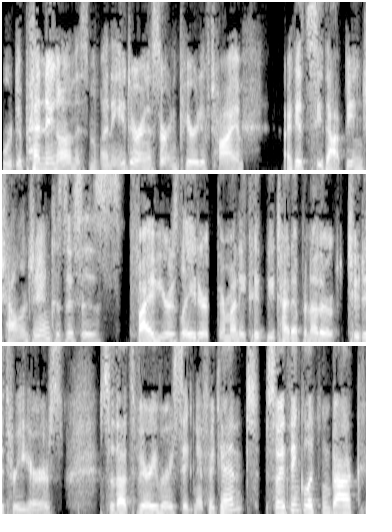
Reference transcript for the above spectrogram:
were depending on this money during a certain period of time, I could see that being challenging because this is five years later, their money could be tied up another two to three years. So that's very, very significant. So I think looking back,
